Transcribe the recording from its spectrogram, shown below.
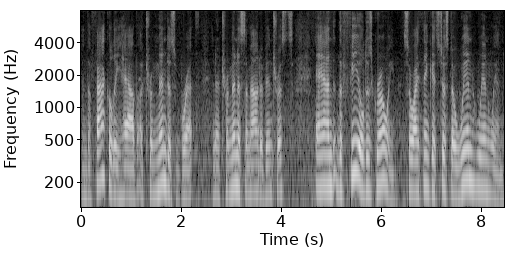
and the faculty have a tremendous breadth and a tremendous amount of interests and the field is growing. So I think it's just a win-win-win.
